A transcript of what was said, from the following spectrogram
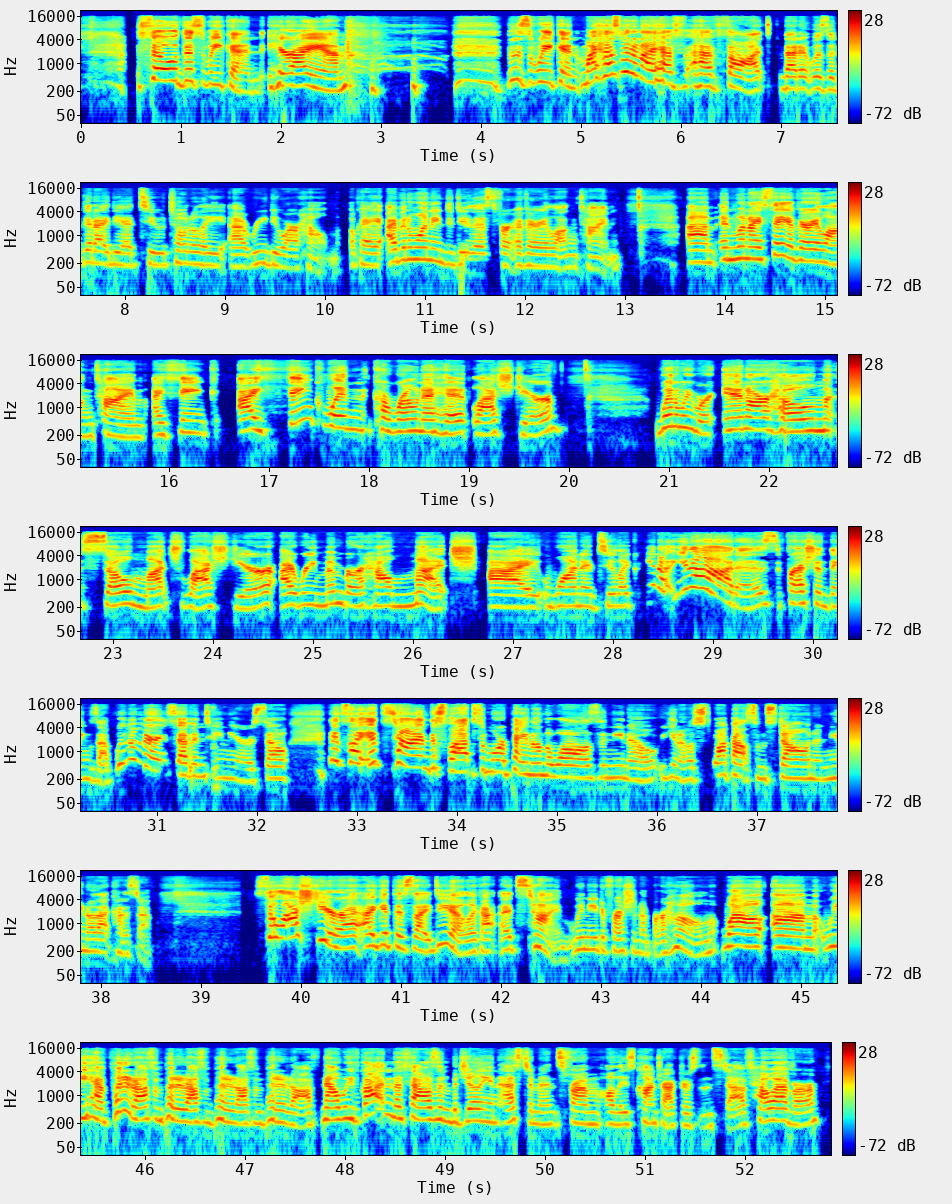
So, this weekend, here I am. this weekend my husband and i have have thought that it was a good idea to totally uh, redo our home okay i've been wanting to do this for a very long time um, and when i say a very long time i think i think when corona hit last year when we were in our home so much last year, I remember how much I wanted to like, you know, you know how it is, freshen things up. We've been married 17 years. So it's like it's time to slap some more paint on the walls and you know, you know, swap out some stone and you know, that kind of stuff. So last year, I, I get this idea like I, it's time we need to freshen up our home. Well, um, we have put it off and put it off and put it off and put it off. Now we've gotten a thousand bajillion estimates from all these contractors and stuff. However,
